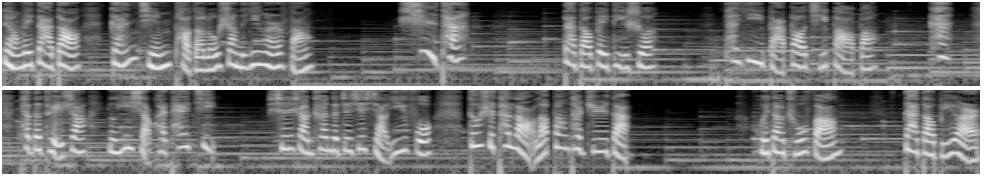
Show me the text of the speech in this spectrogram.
两位大盗赶紧跑到楼上的婴儿房。是他，大盗贝蒂说：“他一把抱起宝宝，看，他的腿上有一小块胎记，身上穿的这些小衣服都是他姥姥帮他织的。”回到厨房，大盗比尔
